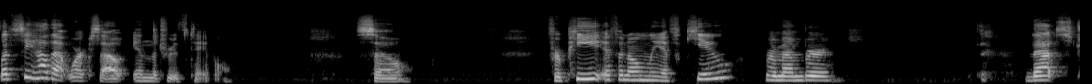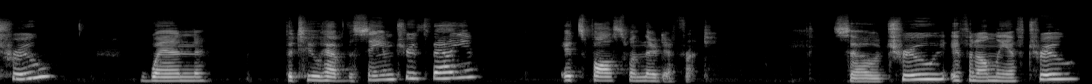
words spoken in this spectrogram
Let's see how that works out in the truth table. So, for P if and only if Q, remember that's true when the two have the same truth value. It's false when they're different. So true if and only if true,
